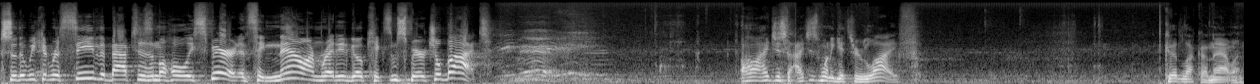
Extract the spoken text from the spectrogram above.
so that we can receive the baptism of the Holy Spirit and say, Now I'm ready to go kick some spiritual butt. Amen. Oh, I just, I just want to get through life. Good luck on that one.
